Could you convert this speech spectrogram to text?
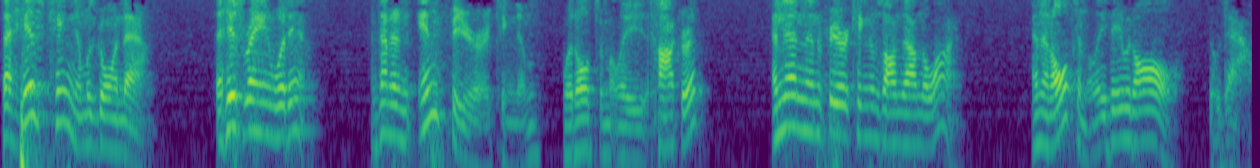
that his kingdom was going down, that his reign would end, and that an inferior kingdom would ultimately conquer it, and then the inferior kingdoms on down the line. And then ultimately they would all go down.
